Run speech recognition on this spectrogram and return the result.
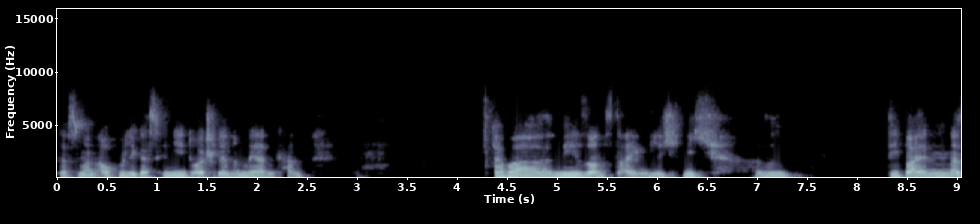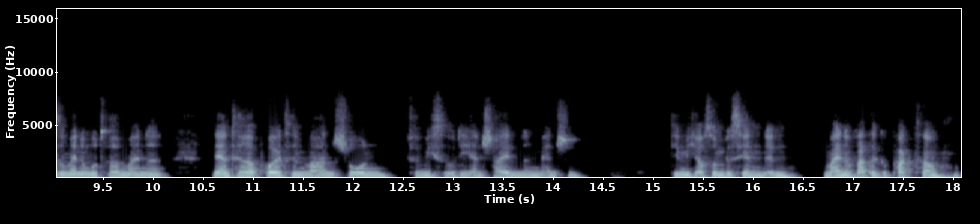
dass man auch mit Legasthenie Deutschlehrerin werden kann. Aber nee, sonst eigentlich nicht. Also die beiden, also meine Mutter, meine Lerntherapeutin waren schon für mich so die entscheidenden Menschen die mich auch so ein bisschen in meine Watte gepackt haben,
